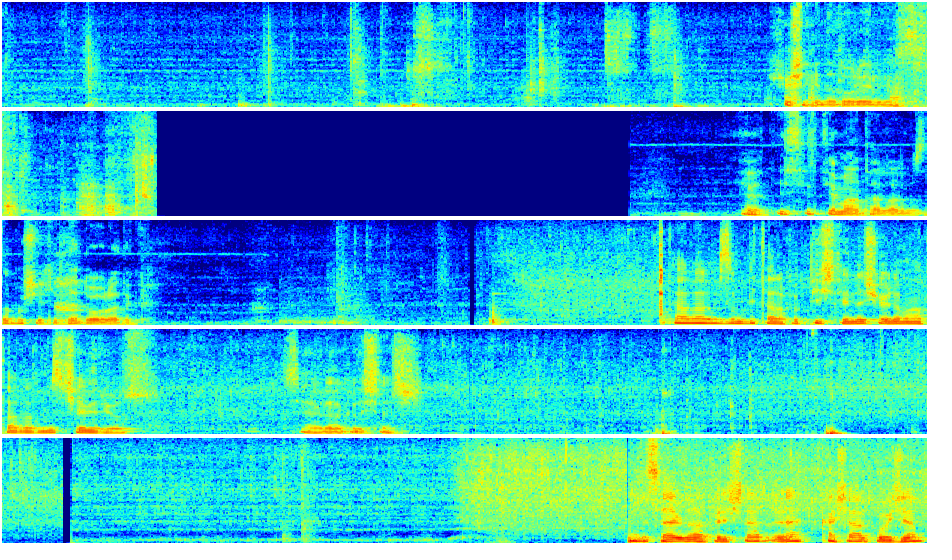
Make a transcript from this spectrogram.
Şu şekilde doğrayabiliriz. Evet, istiridye mantarlarımızı da bu şekilde doğradık. Mantarlarımızın bir tarafı piştiğinde şöyle mantarlarımızı çeviriyoruz. Sevgili arkadaşlar. Şimdi sevgili arkadaşlar e, kaşar koyacağım.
